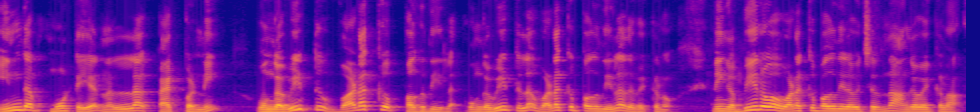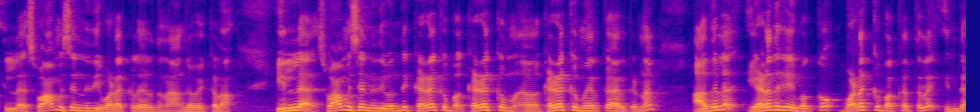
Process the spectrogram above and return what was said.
இந்த மூட்டையை நல்லா பேக் பண்ணி உங்கள் வீட்டு வடக்கு பகுதியில் உங்கள் வீட்டில் வடக்கு பகுதியில் அதை வைக்கணும். நீங்கள் பீரோவை வடக்கு பகுதியில் வச்சுருந்தா அங்கே வைக்கலாம். இல்லை சுவாமி சந்நிதி வடக்கில் இருந்தனா அங்கே வைக்கலாம். இல்லை சுவாமி சந்நிதி வந்து கிழக்கு ப கிழக்கு கிழக்கு மேற்காக இருக்குன்னா அதில் இடதுகை பக்கம் வடக்கு பக்கத்தில் இந்த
